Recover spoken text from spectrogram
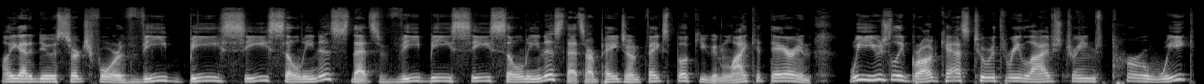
All you got to do is search for VBC Salinas. That's VBC Salinas. That's our page on Facebook. You can like it there. And we usually broadcast two or three live streams per week.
